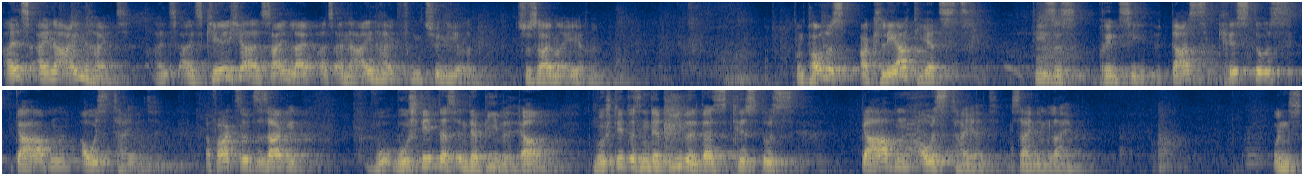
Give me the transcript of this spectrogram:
als eine Einheit, als, als Kirche, als sein Leib, als eine Einheit funktionieren zu seiner Ehre. Und Paulus erklärt jetzt dieses Prinzip, dass Christus Gaben austeilt. Er fragt sozusagen, wo, wo steht das in der Bibel? Ja? Wo steht das in der Bibel, dass Christus Gaben austeilt seinem Leib. Und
